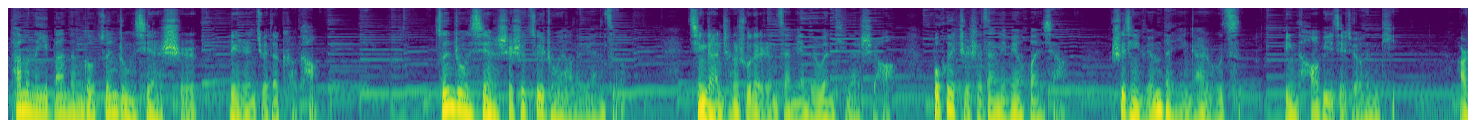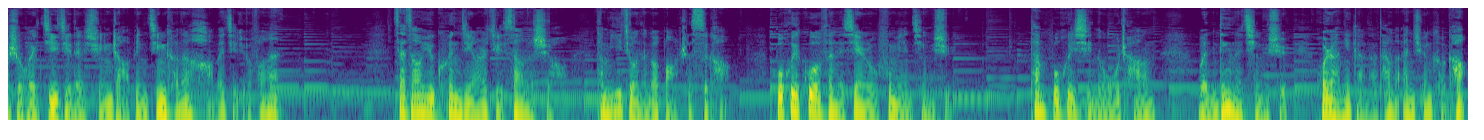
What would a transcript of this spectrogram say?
他们呢，一般能够尊重现实，令人觉得可靠。尊重现实是最重要的原则。情感成熟的人在面对问题的时候，不会只是在那边幻想。事情原本应该如此，并逃避解决问题，而是会积极的寻找并尽可能好的解决方案。在遭遇困境而沮丧的时候，他们依旧能够保持思考，不会过分的陷入负面情绪。他们不会喜怒无常，稳定的情绪会让你感到他们安全可靠。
